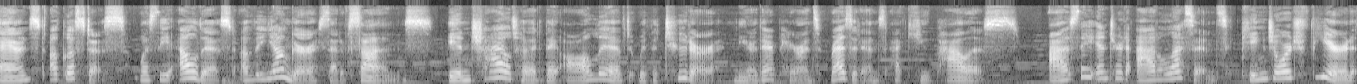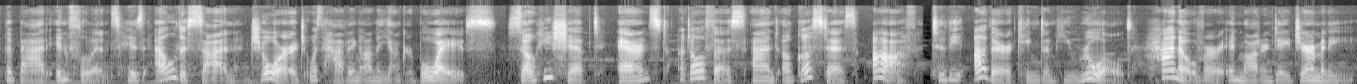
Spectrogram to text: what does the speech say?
Ernst Augustus was the eldest of the younger set of sons. In childhood, they all lived with a tutor near their parents' residence at Kew Palace. As they entered adolescence, King George feared the bad influence his eldest son, George, was having on the younger boys. So he shipped Ernst Adolphus and Augustus off to the other kingdom he ruled, Hanover in modern day Germany.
